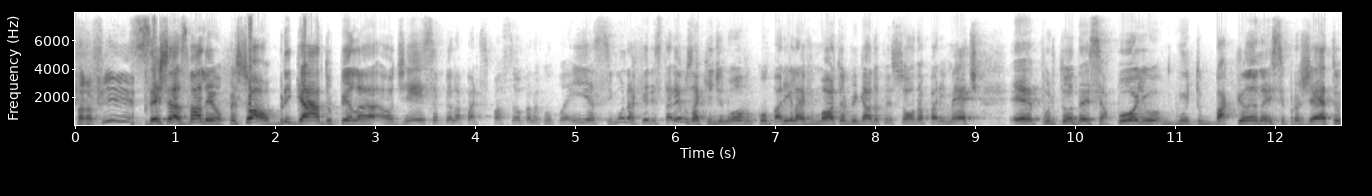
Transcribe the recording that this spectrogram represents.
Farofinha. Sejas, valeu. Pessoal, obrigado pela audiência, pela participação, pela companhia. Segunda-feira estaremos aqui de novo com o Paris Live Motor. Obrigado ao pessoal da Parimet é, por todo esse apoio. Muito bacana esse projeto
